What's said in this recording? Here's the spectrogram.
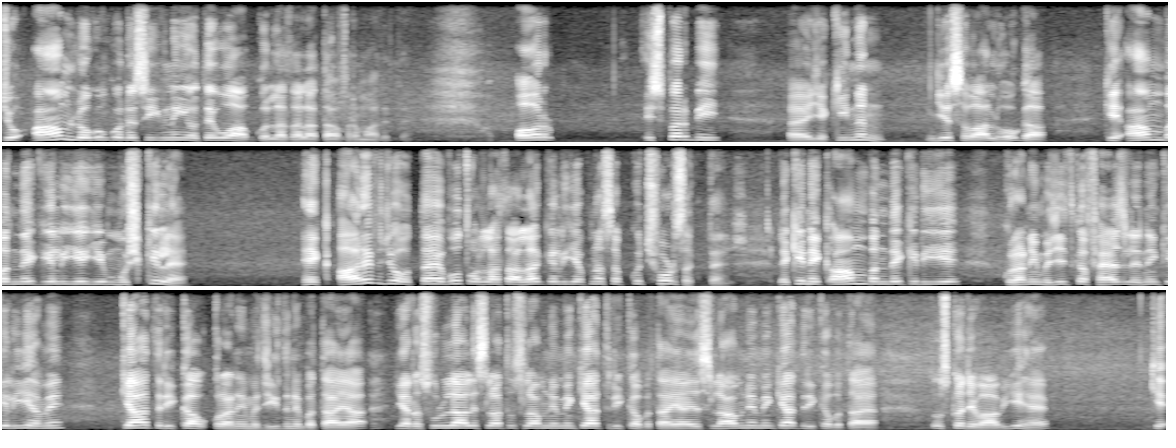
जो आम लोगों को नसीब नहीं होते, वो आपको अल्लाह ताला ता फरमा देते हैं। और इस पर भी यकीनन ये सवाल होगा कि आम बंदे के लिए ये मुश्किल है एक आरिफ जो होता है, वो तो अल्लाह ताला के लिए अपना सब कुछ छोड़ सकता है। लेकिन एक आम बंदे के लिए, कुरानी मजीद का फैज़ लेने के लिए हमें क्या तरीका कुरान मजीद ने बताया? या अलैहिस्सलाम ने हमें क्या तरीका बताया? इस्लाम ने हमें क्या तरीका बताया? तो उसका जवाब ये है कि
